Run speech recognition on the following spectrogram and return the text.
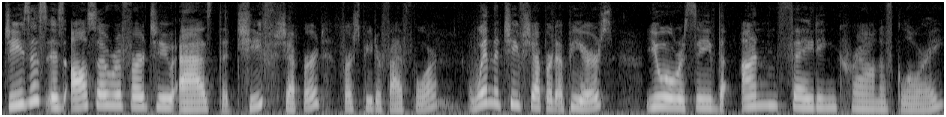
Jesus is also referred to as the chief shepherd, 1 Peter 5 4. When the chief shepherd appears, you will receive the unfading crown of glory.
